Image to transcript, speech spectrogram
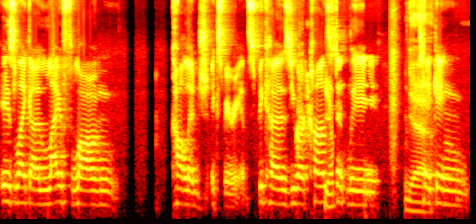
is like a lifelong college experience because you are constantly Yeah. taking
